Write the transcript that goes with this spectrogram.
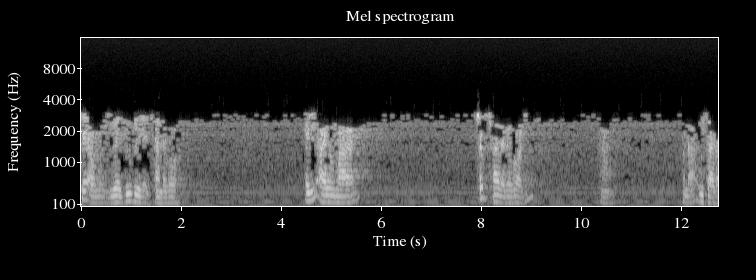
တက်အောင်လို့ရွယ်စုပေးတဲ့သံတဘောအဲဒီအာယုံမှာချုပ်ထားတယ်လို့ပေါ့လေဟာဟောဥစ္စာက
